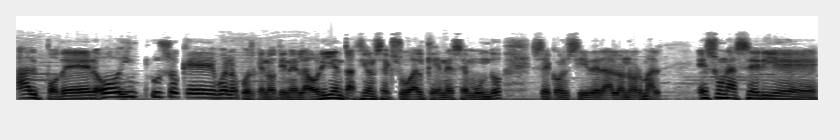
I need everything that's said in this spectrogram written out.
al poder o incluso que, bueno, pues que no tienen la orientación sexual que en ese mundo se considera lo normal. Es una serie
